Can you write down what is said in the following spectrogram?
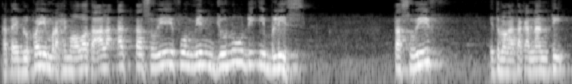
Kata Ibnu Qayyim rahimahullah taala, at-taswifu min junudi iblis. Taswif itu mengatakan nanti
